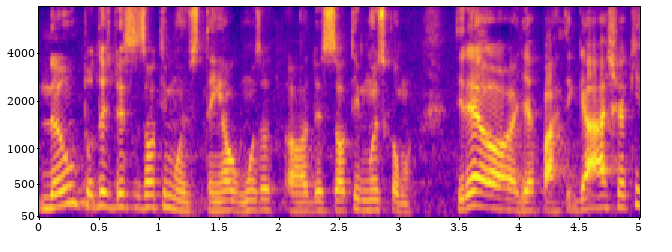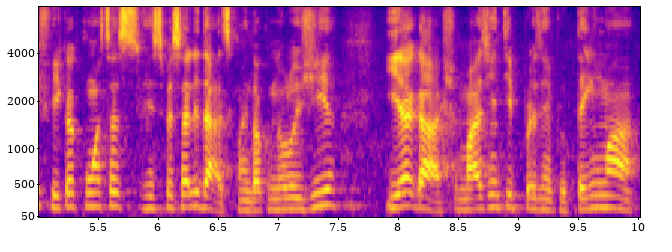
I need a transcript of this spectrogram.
não todas as doenças autoimunes, tem algumas doenças autoimunes como tireoide, a parte gástrica, que fica com essas especialidades, com a endocrinologia e a gastro. Mas a gente, por exemplo, tem uma,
